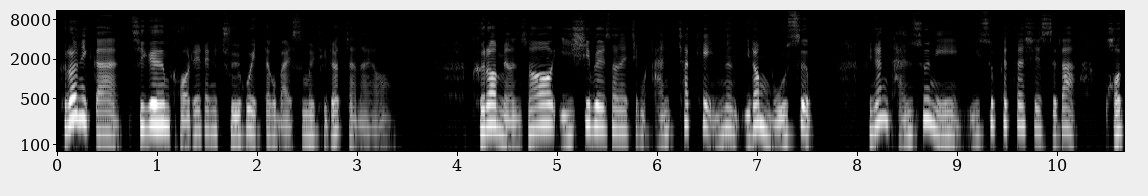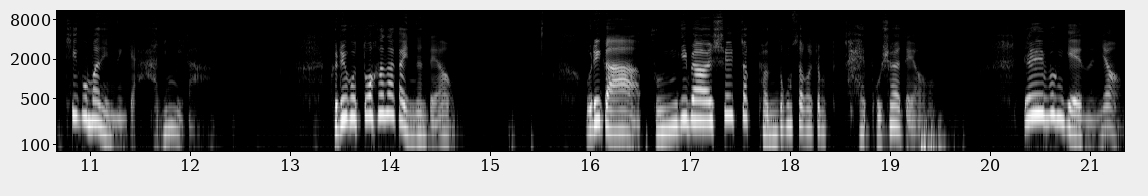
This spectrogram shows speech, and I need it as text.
그러니까 지금 거래량이 줄고 있다고 말씀을 드렸잖아요. 그러면서 21선에 지금 안착해 있는 이런 모습, 그냥 단순히 이수페타시스가 버티고만 있는 게 아닙니다. 그리고 또 하나가 있는데요. 우리가 분기별 실적 변동성을 좀 잘 보셔야 돼요. 1분기에는요.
